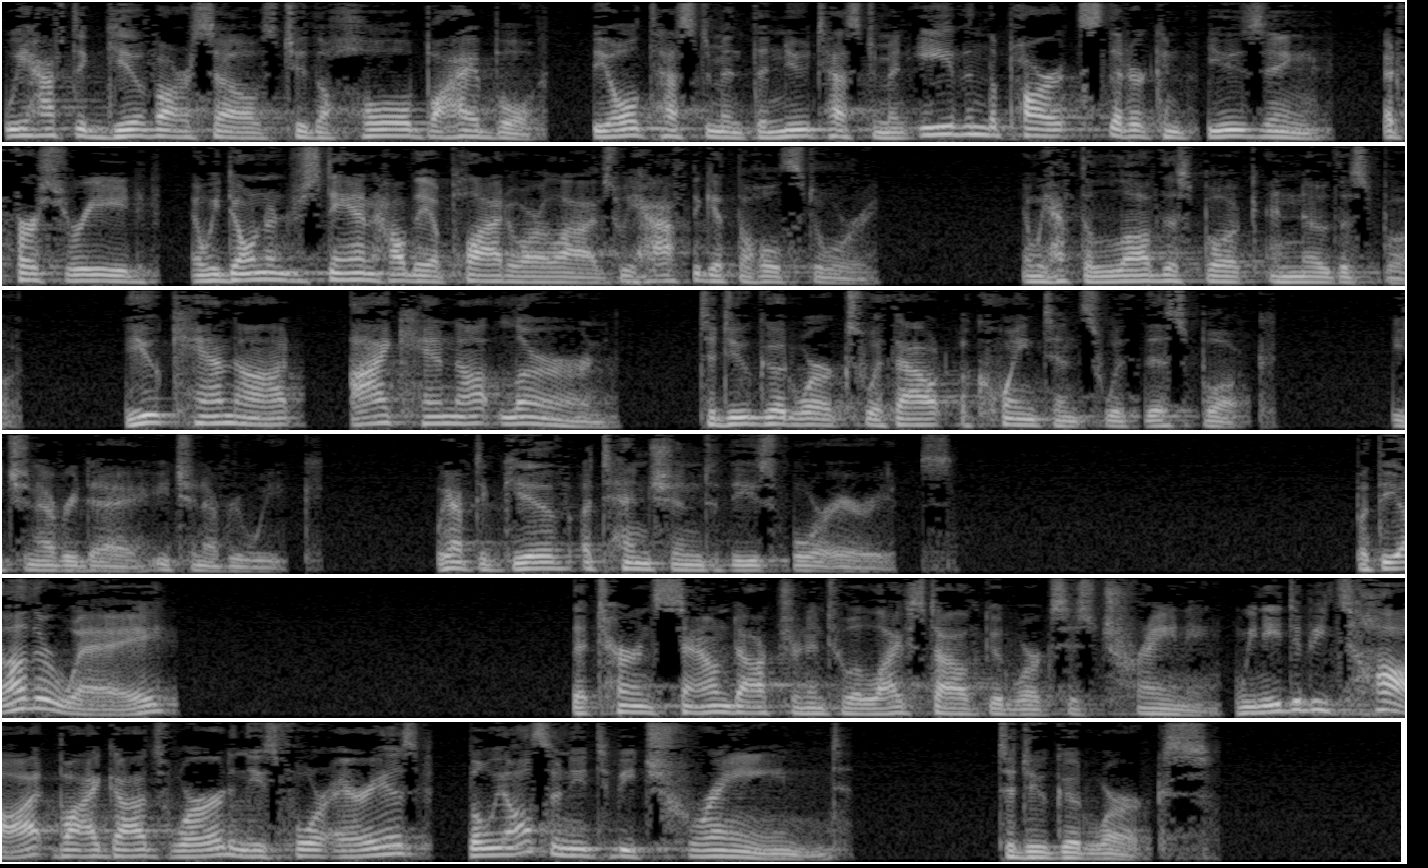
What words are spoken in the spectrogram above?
We have to give ourselves to the whole Bible, the Old Testament, the New Testament, even the parts that are confusing at first read and we don't understand how they apply to our lives. We have to get the whole story. And we have to love this book and know this book. You cannot, I cannot learn to do good works without acquaintance with this book each and every day, each and every week. We have to give attention to these four areas. But the other way that turns sound doctrine into a lifestyle of good works is training. We need to be taught by God's word in these four areas, but we also need to be trained to do good works.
